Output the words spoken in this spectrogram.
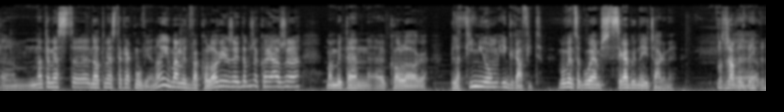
Em, natomiast, e, natomiast tak jak mówię, no i mamy dwa kolory, jeżeli dobrze kojarzę. Mamy ten e, kolor Platinum i Grafit. Mówiąc ogółem, srebrny i czarny. No jest E, piękny.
